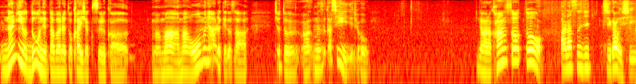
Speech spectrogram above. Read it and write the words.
何をどうネタバレと解釈するかはまあまあおおむねあるけどさちょっと難しいでしょ。だから感想とあらすじ違うし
